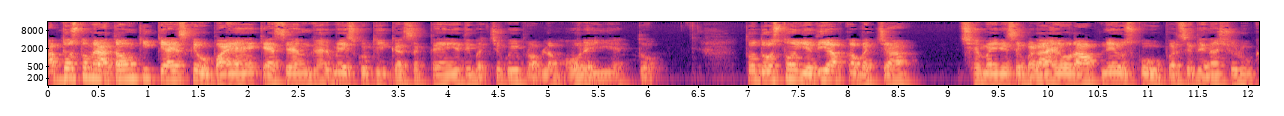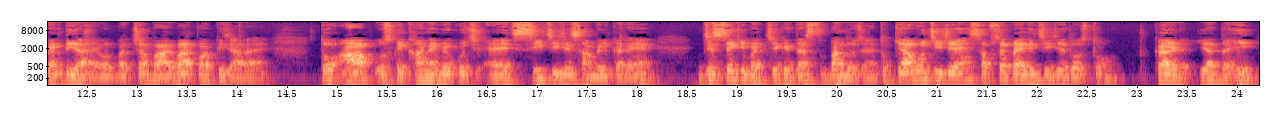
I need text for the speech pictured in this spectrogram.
अब दोस्तों मैं आता हूँ कि क्या इसके उपाय हैं, कैसे हम घर में इसको ठीक कर सकते हैं, यदि बच्चे को ये प्रॉब्लम हो रही है तो। तो दोस्तों, यदि आपका बच्चा छह महीने से बड़ा है और आपने उसको ऊपर से देना शुरू कर दिया है और बच्चा बार बार पॉटी जा रहा है। तो आप उसके खाने में कुछ ऐसी चीज़ें शामिल करें जिससे कि बच्चे के दस्त बंद हो जाए। तो क्या वो चीज़ें हैं? सबसे पहली चीज़ें दोस्तों, कर्ड या दही।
